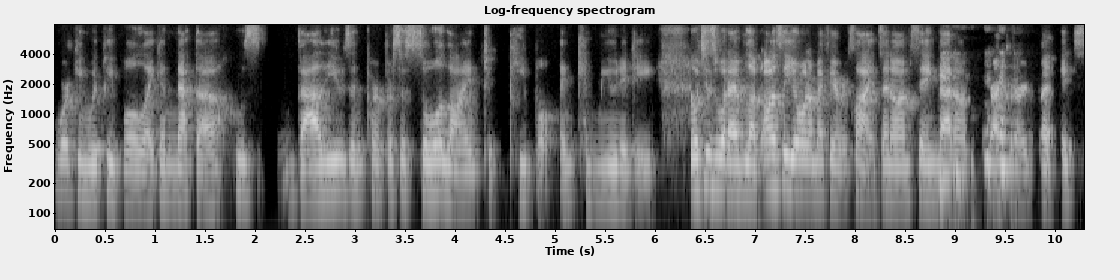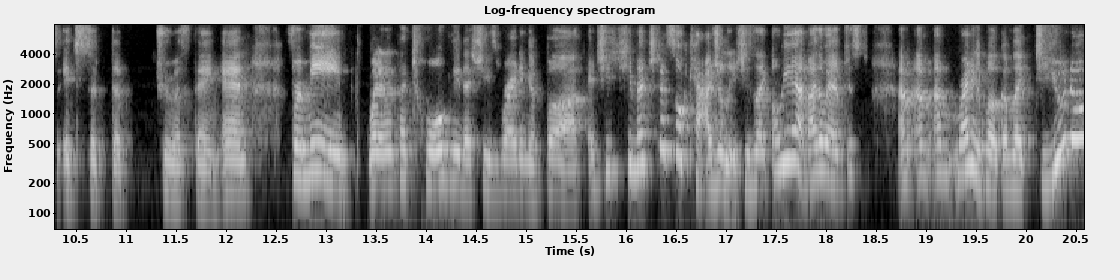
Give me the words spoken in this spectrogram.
working with people like Aneta, whose values and purpose is so aligned to people and community, which is what I've loved. Honestly, you're one of my favorite clients. I know I'm saying that on record, but it's it's the, the truest thing. And for me, when Aneta told me that she's writing a book, and she she mentioned it so casually, she's like, "Oh yeah, by the way, I'm just I'm I'm, I'm writing a book." I'm like, "Do you know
